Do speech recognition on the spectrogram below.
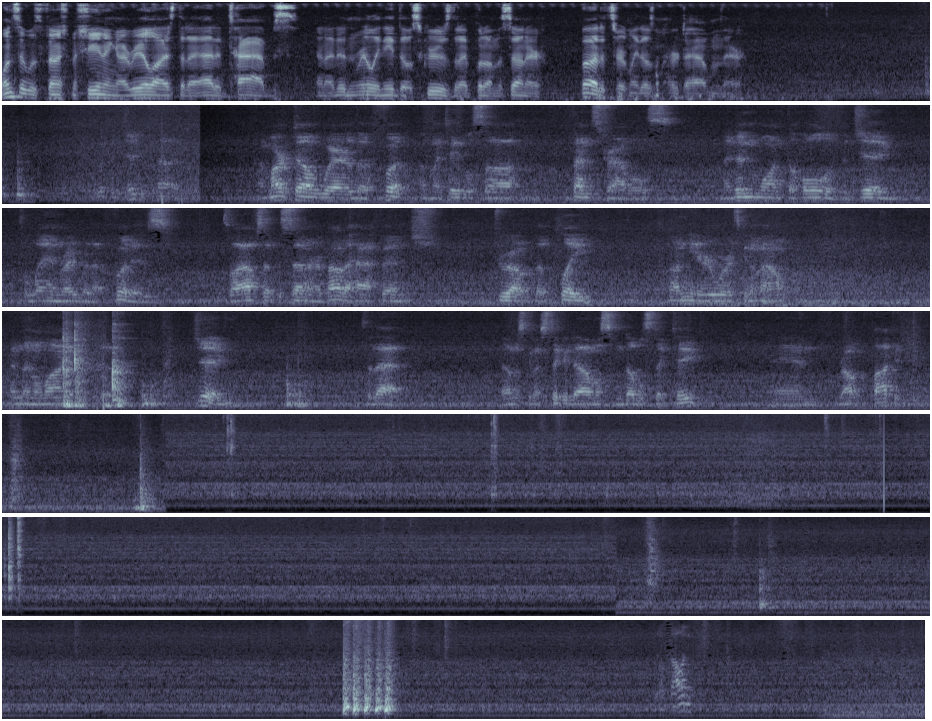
Once it was finished machining, I realized that I added tabs, and I didn't really need those screws that I put on the center, but it certainly doesn't hurt to have them there. With the jig cut, I marked out where the foot of my table saw fence travels. I didn't want the hole of the jig to land right where that foot is, so I offset the center about a half inch, drew out the plate on here where it's going to mount, and then aligned the jig to that. I'm just going to stick it down with some double stick tape and route the pocket.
